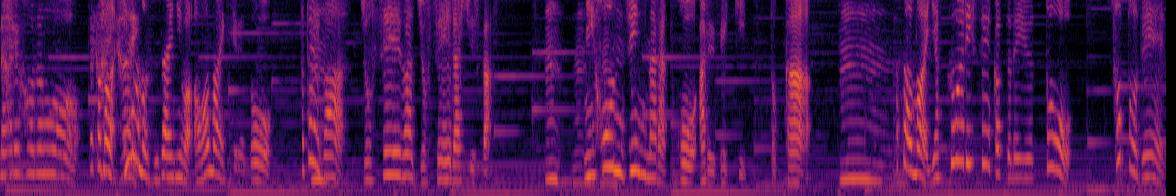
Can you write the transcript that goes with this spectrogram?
なるほど。だからまあ、はいはい。今の時代には合わないけれど例えば、女性は女性らしさ。うんうん日本人ならこうあるべきとか。うん。あとはまあ役割性格で言うと外で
